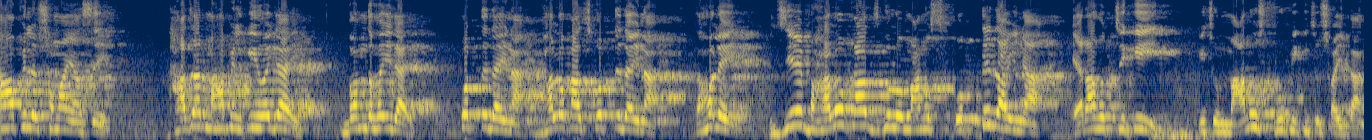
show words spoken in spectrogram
মাহফিলের সময় আসে, হাজার মাহফিল কি হয়ে যায়? বন্ধ হয়ে যায়, করতে দেয় না, ভালো কাজ করতে দেয় না। তাহলে যে ভালো কাজগুলো মানুষ করতে দেয় না, এরা হচ্ছে কি? কিছু মানুষ রূপী, কিছু শয়তান।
